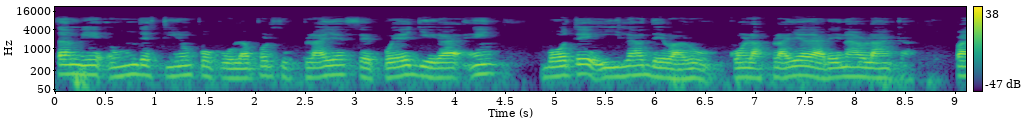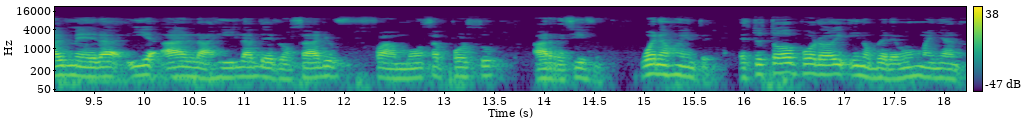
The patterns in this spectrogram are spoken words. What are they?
también es un destino popular por sus playas. Se puede llegar en bote Islas de Barú, con las playas de arena blanca, palmera y a las islas de Rosario, famosa por su arrecife. Bueno gente, esto es todo por hoy y nos veremos mañana.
